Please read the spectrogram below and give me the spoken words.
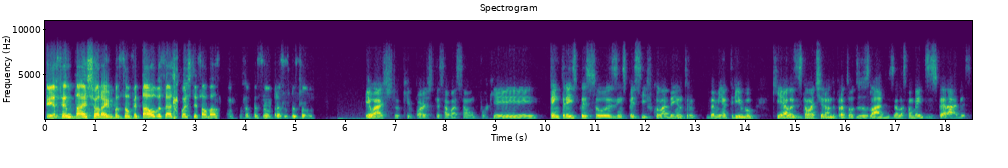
Eu ia sentar e chorar em posição fetal ou você acha que pode ter salvação essa pessoa, para essas pessoas? Eu acho que pode ter salvação, porque tem três pessoas em específico lá dentro da minha tribo que elas estão atirando para todos os lados, elas estão bem desesperadas.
